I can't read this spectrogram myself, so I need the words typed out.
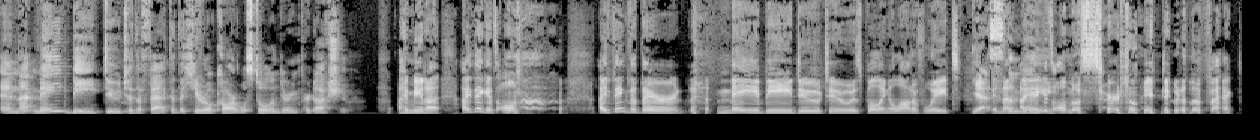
And that may be due to the fact that the hero car was stolen during production. I mean, I I think it's almost. I think that there may be due to is pulling a lot of weight Yes, in that. I think it's almost certainly due to the fact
